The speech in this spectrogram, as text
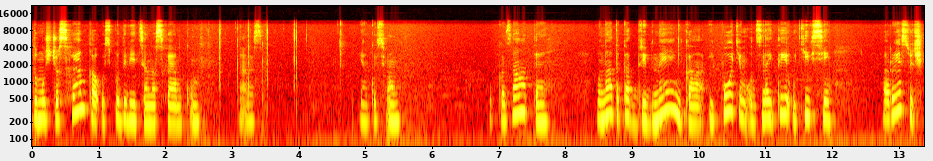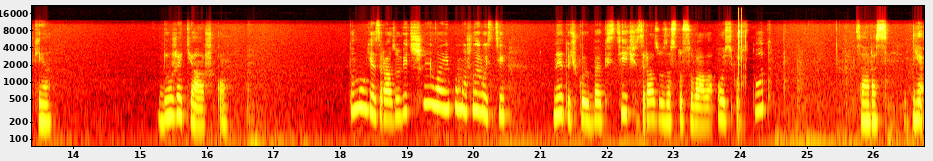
тому що схемка, ось подивіться на схемку. Зараз якось вам показати. Вона така дрібненька, і потім от знайти оті всі рисочки дуже тяжко. Тому я зразу відшила і по можливості ниточкою бекстіч зразу застосувала. Ось ось тут. Зараз я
